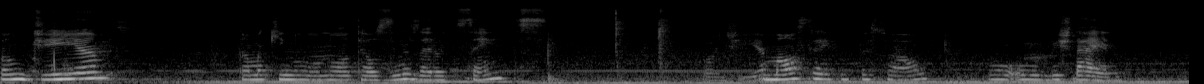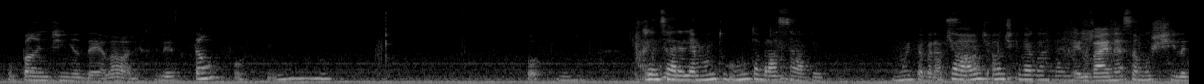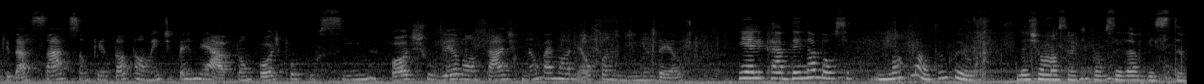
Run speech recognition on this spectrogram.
Bom dia. Estamos aqui no, no hotelzinho 0800. Bom dia. Mostra aí pro pessoal o, o bicho da Ellie. O pandinha dela, olha. Ele é tão fofinho. Fofinho. Gente, sério, ele é muito, muito abraçável. Muito Aqui, ó, onde, onde que vai guardar ele? Ele vai nessa mochila aqui da Satson, que é totalmente impermeável. Então pode pôr por cima, pode chover à vontade, que não vai molhar o pandinha dela. E ele cabe dentro da bolsa. Normal, tranquilo. Deixa eu mostrar aqui pra vocês a vista.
